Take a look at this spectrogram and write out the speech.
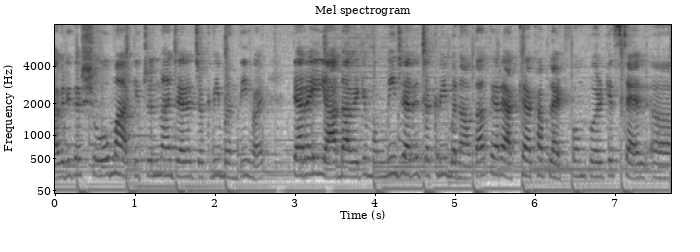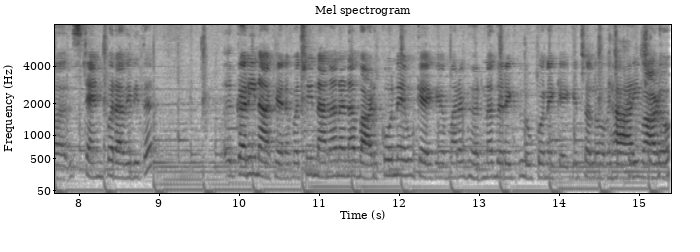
આવી રીતે શોમાં કિચનમાં જ્યારે ચકરી બનતી હોય ત્યારે એ યાદ આવે કે મમ્મી જ્યારે ચકરી બનાવતા ત્યારે આખે આખા પ્લેટફોર્મ પર કે સ્ટેલ સ્ટેન્ડ પર આવી રીતે કરી નાખે અને પછી નાના નાના બાળકોને એવું કહે કે મારા ઘરના દરેક લોકોને કહે કે ચલો હવે ચકરી વાળો.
